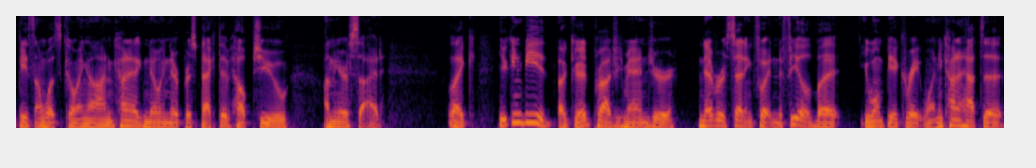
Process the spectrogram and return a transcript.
based on what's going on. Kind of like knowing their perspective helps you on your side. Like you can be a, good project manager, never setting foot in the field, but you won't be a great one. You kind of have to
